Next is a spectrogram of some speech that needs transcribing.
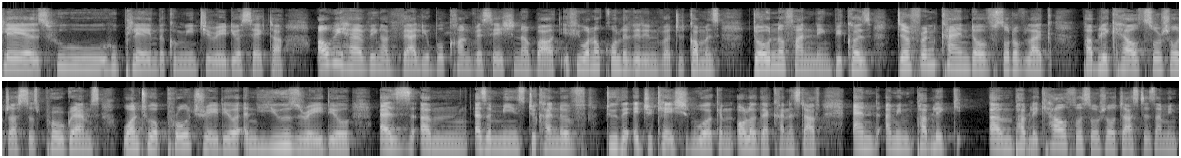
players who, who play in the community radio sector, are we having a valuable conversation about, if you want to call it in inverted commas, donor funding? Because different kind of sort of like public health, social justice programs want to approach radio and use radio as um, as a means to kind of do the education work and all of that kind of stuff. And I mean, public um, public health or social justice. I mean,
